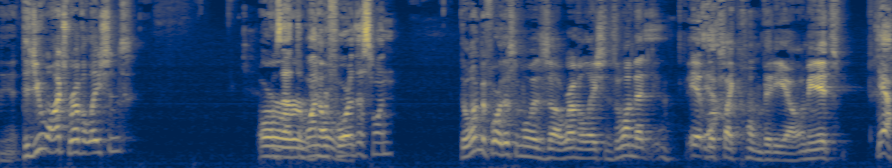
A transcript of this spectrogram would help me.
Yeah. Did you watch Revelations? Or was that the one before this one? The one before this one was uh, Revelations. The one that it yeah. looks like home video. I mean, it's yeah.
